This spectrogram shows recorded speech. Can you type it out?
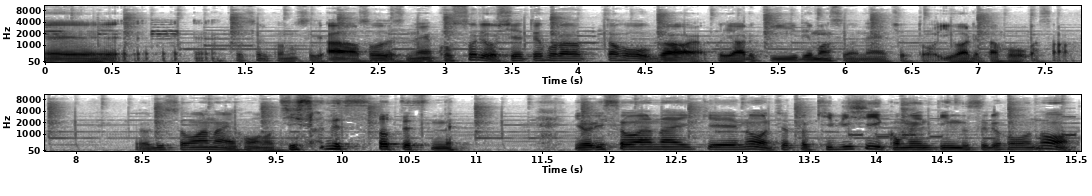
えー、こっそりこのすり、ああ、そうですね。こっそり教えてもらった方が、やる気出ますよね。ちょっと言われた方がさ。寄り添わない方の小さです。そうですね。寄り添わない系の、ちょっと厳しいコメンティングする方の、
